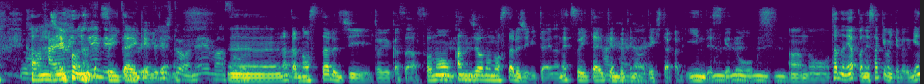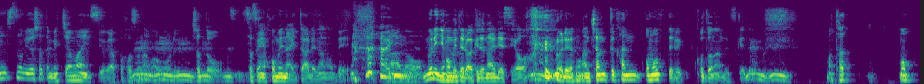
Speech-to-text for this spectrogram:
感じをなんか追体験みたいな。ネットに触れてる人はねまあそう。んなんかノスタルジーというかさその感情のノスタルジーみたいなね追体験的なのができたからいいんですけどただねやっぱねさっきも言ったけど現実の描写ってめっちゃうまいんですよ。やっぱ細田うんうんうんうん守ちょっとさすがに褒めないとあれなので。あはい。の無理に褒めてるわけじゃないですよ。これ、まあ、ちゃんとかん思ってることなんですけど、うんうん。まあ、たもう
